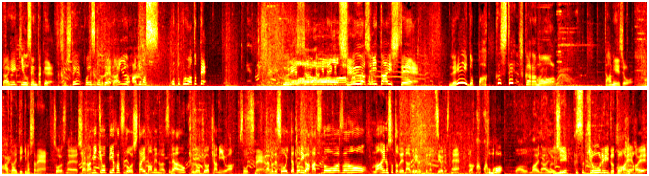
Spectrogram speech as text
打撃を選択。そしてファイアスコールでラインを上げます。おっとこれは当たって。プレッシャーをかけていく中足に対してレイドバックステップからのダメージを与えていきましたね。そうですね。しゃがみ強 P 発動したい場面なんですね。あの駆動鏡はキャミーは。そうですね。なのでそういったトリガー発動技の周りの外で殴れるっていうのは強いですね。うわここもわあうまいなああいう EX 強レイドとは早い早い。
